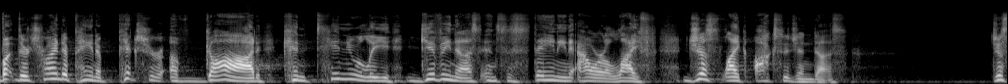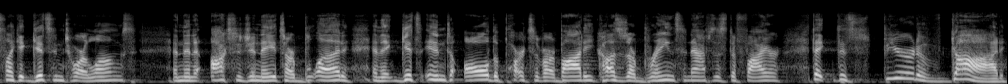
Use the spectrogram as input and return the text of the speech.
but they're trying to paint a picture of God continually giving us and sustaining our life, just like oxygen does. Just like it gets into our lungs and then it oxygenates our blood and it gets into all the parts of our body, causes our brain synapses to fire, that the Spirit of God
